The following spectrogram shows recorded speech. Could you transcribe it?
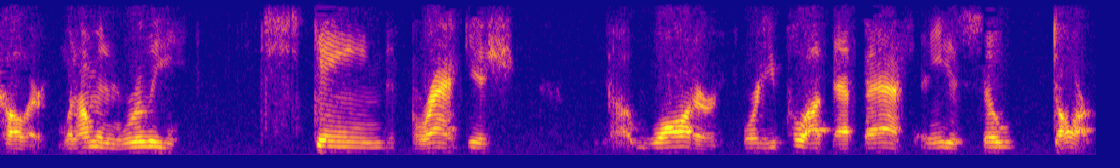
color. When I'm in really stained, brackish uh, water where you pull out that bass and he is so dark,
